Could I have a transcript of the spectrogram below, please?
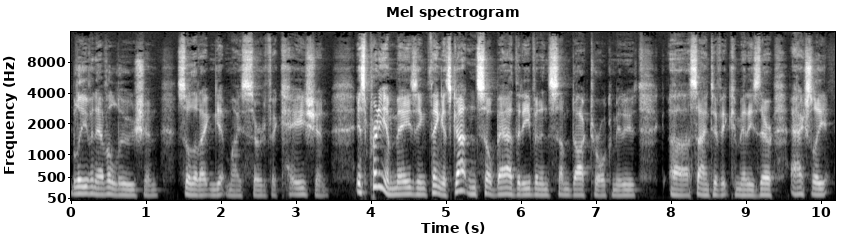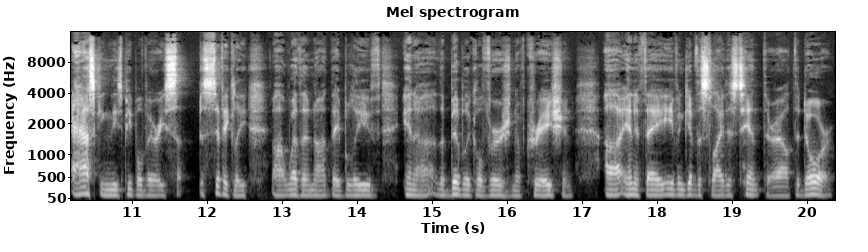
believe in evolution so that I can get my certification. It's a pretty amazing thing. It's gotten so bad that even in some doctoral committees, uh, scientific committees, they're actually asking these people very specifically uh, whether or not they believe in a, the biblical version of creation. Uh, and if they even give the slightest hint, they're out the door.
